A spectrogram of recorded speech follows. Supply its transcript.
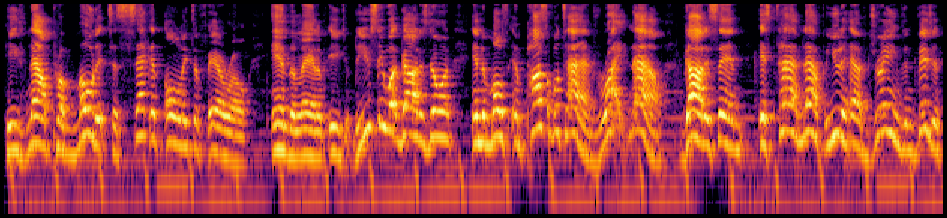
He's now promoted to second only to Pharaoh in the land of Egypt. Do you see what God is doing in the most impossible times? Right now, God is saying, it's time now for you to have dreams and visions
